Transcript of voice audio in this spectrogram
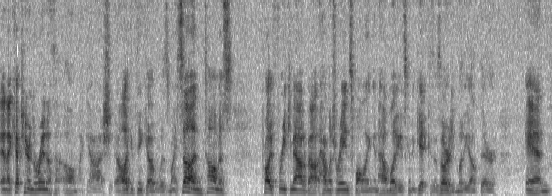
and I kept hearing the rain. I thought, oh my gosh! All I could think of was my son Thomas, probably freaking out about how much rain's falling and how muddy it's going to get because it's already muddy out there, and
